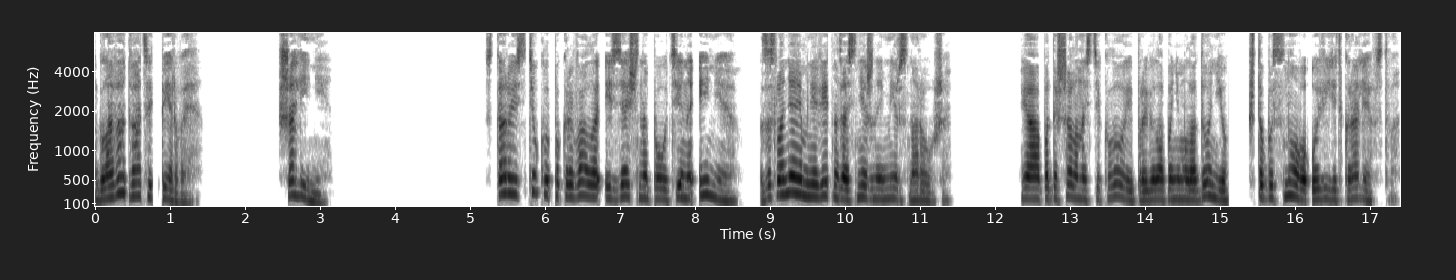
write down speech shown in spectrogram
Глава двадцать первая. Шалини. Старые стекла покрывала изящно паутина иния, заслоняя мне вид на заснеженный мир снаружи. Я подышала на стекло и провела по нему ладонью, чтобы снова увидеть королевство.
